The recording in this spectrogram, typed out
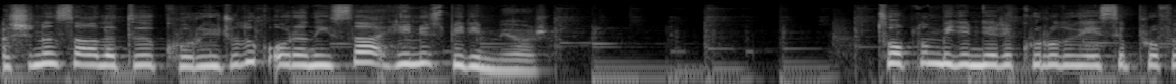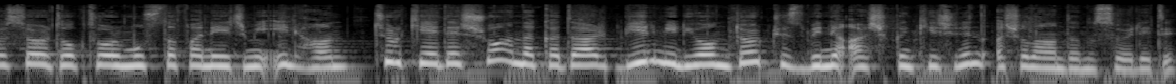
Aşının sağladığı koruyuculuk oranı ise henüz bilinmiyor. Toplum Bilimleri Kurulu üyesi Profesör Doktor Mustafa Necmi İlhan, Türkiye'de şu ana kadar 1 milyon 400 bini aşkın kişinin aşılandığını söyledi.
